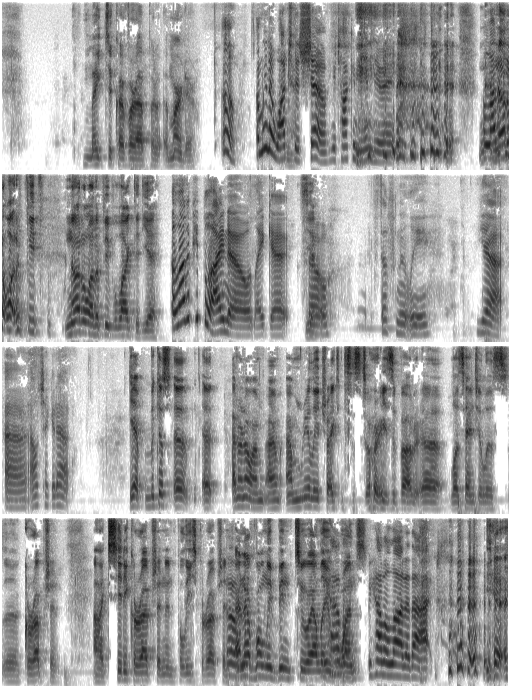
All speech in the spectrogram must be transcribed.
made to cover up a, a murder. oh, I'm gonna watch this show. You're talking me into it. not lot of a lot of people, not a lot of people liked it. Yeah, a lot of people I know like it, so it's definitely yeah. Uh, I'll check it out. yeah, because uh, uh, I don't know. I'm I'm I'm really attracted to stories about uh, Los Angeles uh, corruption, uh, like city corruption and police corruption. Oh, and I've only been to LA We have, a, once. we have a lot of that. yeah,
